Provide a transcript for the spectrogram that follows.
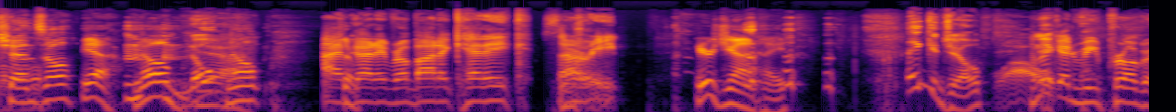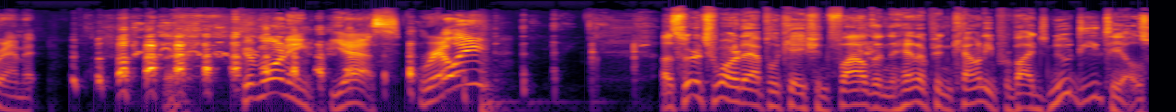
Chenzo. Yeah. Nope. Nope. Yeah. Nope. I've got a robotic headache. Sorry. Here's John Height. Thank you, Joe. Wow. I think I'd reprogram it. Good morning. Yes. Really? A search warrant application filed in Hennepin County provides new details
